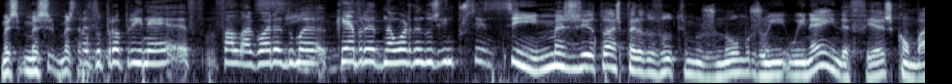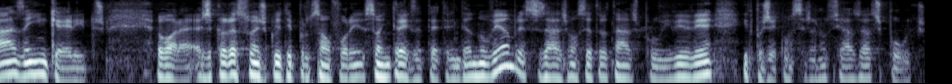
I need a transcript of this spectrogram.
Mas, mas, mas, mas o próprio INE fala agora Sim. de uma quebra na ordem dos 20%. Sim, mas eu estou à espera dos últimos números. O INE ainda fez com base em inquéritos. Agora, as declarações de colheita e produção foram, são entregues até 30 de novembro, esses dados vão ser tratados pelo IVV e depois é que vão ser anunciados aos públicos.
